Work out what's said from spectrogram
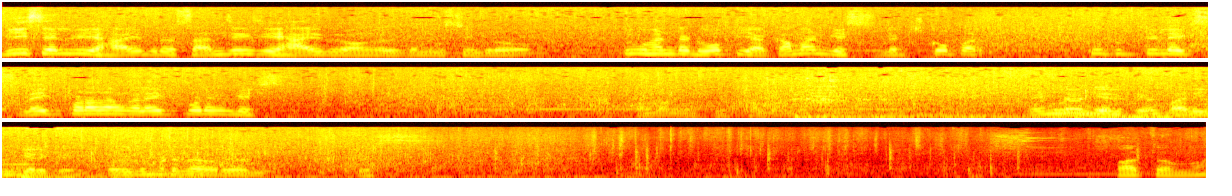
V Selvi hi bro Sanjay ji hi bro அவங்க welcome listing bro two hundred ஓபியா come on guess let's go for two fifty likes like போடாதவங்க லைக் போடுங்க guess come on okay come on ரெண்டு இங்கே இருக்கு வழி இங்கே இருக்கு. இது மட்டும் தான் ஒரு வழி எஸ் பார்த்தோமா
